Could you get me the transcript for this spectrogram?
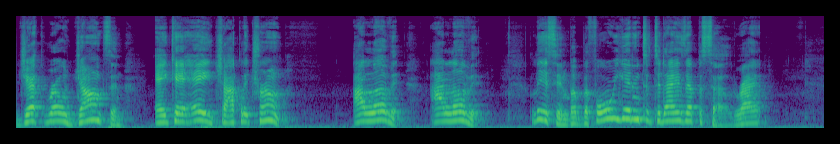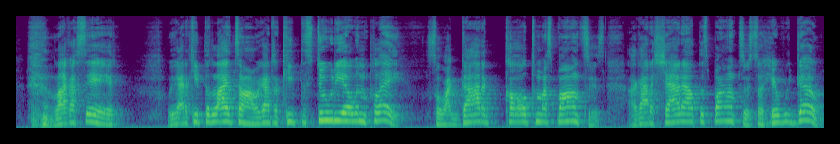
Jethro Johnson, aka Chocolate Trump. I love it. I love it. Listen, but before we get into today's episode, right? like I said, we got to keep the lights on. We got to keep the studio in play. So I got to call to my sponsors. I got to shout out the sponsors. So here we go.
